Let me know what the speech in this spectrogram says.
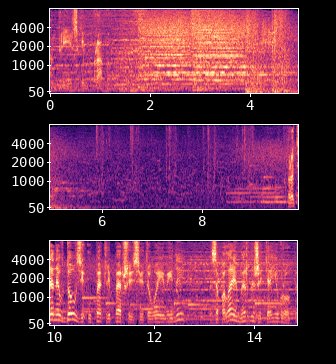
Андріївським прапором. Проте невдовзі у пеклі Першої світової війни запалає мирне життя Європи.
